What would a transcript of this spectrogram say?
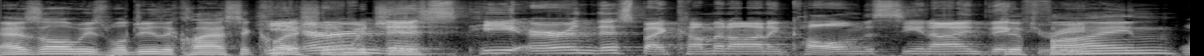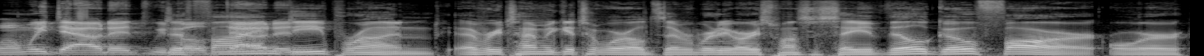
as always, we'll do the classic He question, earned which this. is He earned this by coming on and calling the C9 victory. define when we doubted, we both define doubted. deep run. Every time we get to Worlds, everybody always wants to say they'll go far or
